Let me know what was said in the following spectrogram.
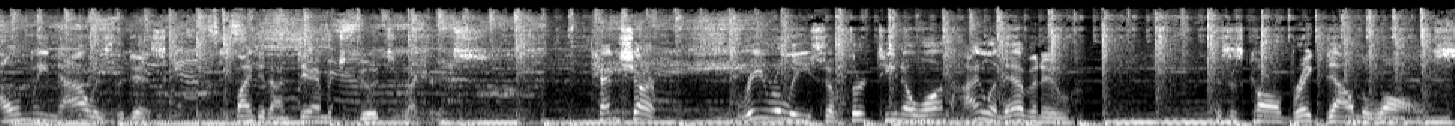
Only Now is the disc. Find it on Damaged Goods Records. Ken Sharp, re release of 1301 Highland Avenue. This is called Break Down the Walls.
